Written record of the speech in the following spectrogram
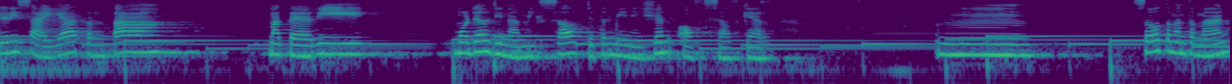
dari saya tentang materi model dynamic self determination of self care. Hmm, So, teman-teman,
